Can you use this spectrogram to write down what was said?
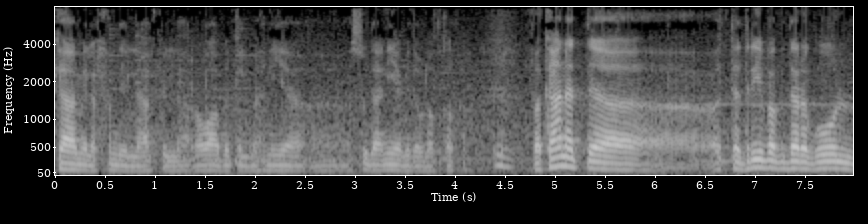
كامل الحمد لله في الروابط المهنية آه، السودانية بدولة قطر. فكانت آه، التدريب أقدر أقول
